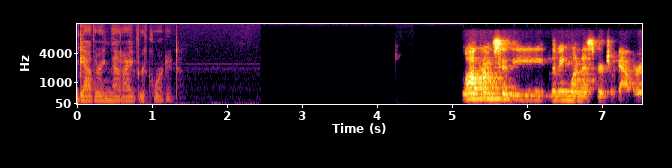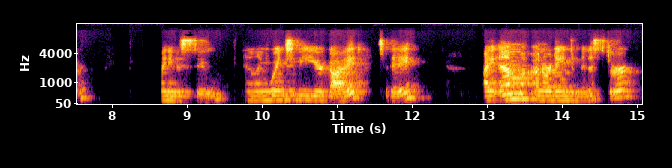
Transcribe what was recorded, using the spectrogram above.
gathering that I've recorded. Welcome to the Living Oneness Spiritual Gathering. My name is Sue, and I'm going to be your guide today. I am an ordained minister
